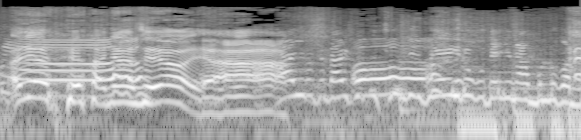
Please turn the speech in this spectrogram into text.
안녕하세요. 안녕하세요. 야 이렇게 날씨도 추운데 왜 이러고 다니나 모르겠네.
